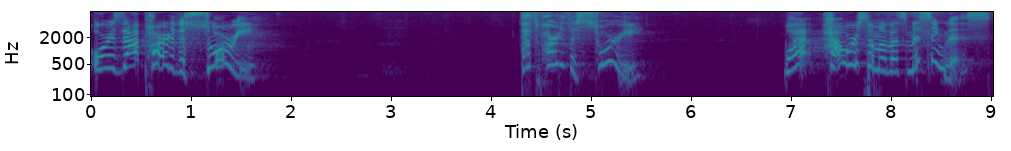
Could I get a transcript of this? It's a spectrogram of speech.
Or is that part of the story? That's part of the story. What, how are some of us missing this?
